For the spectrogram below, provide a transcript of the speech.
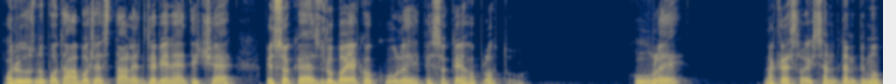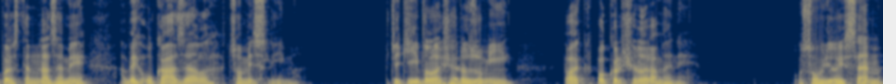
Po různu po táboře stály dřevěné tyče, vysoké zhruba jako kůly vysokého plotu. Kůly? Nakreslil jsem Tempimu prstem na zemi, abych ukázal, co myslím. Přikývl, že rozumí, pak pokrčil rameny. Usoudil jsem,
